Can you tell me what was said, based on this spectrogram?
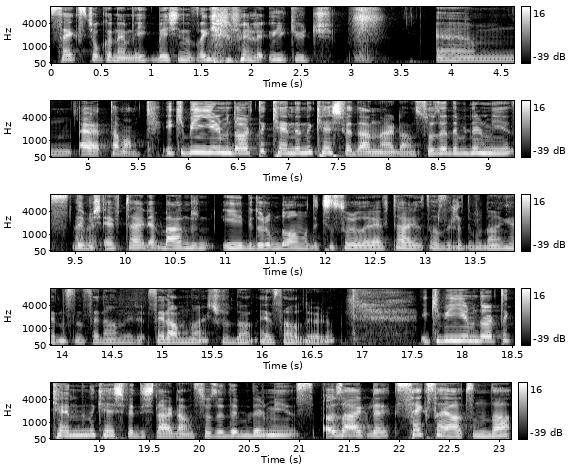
seks çok önemli. İlk beşinize girmeli. İlk üç. Evet tamam. 2024'te kendini keşfedenlerden söz edebilir miyiz? Demiş Eftalya. Ben dün iyi bir durumda olmadığı için soruları Eftalya hazırladı. Buradan kendisine selam veriyor. Selamlar şuradan el sallıyorum. 2024'te kendini keşfedişlerden söz edebilir miyiz? Özellikle seks hayatında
